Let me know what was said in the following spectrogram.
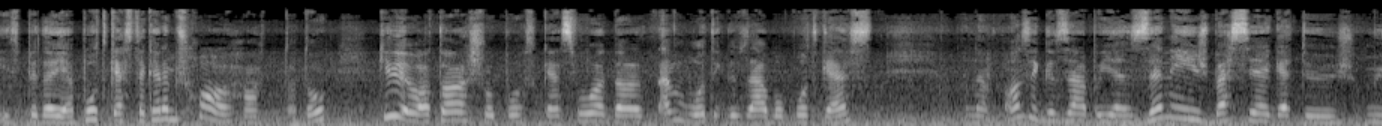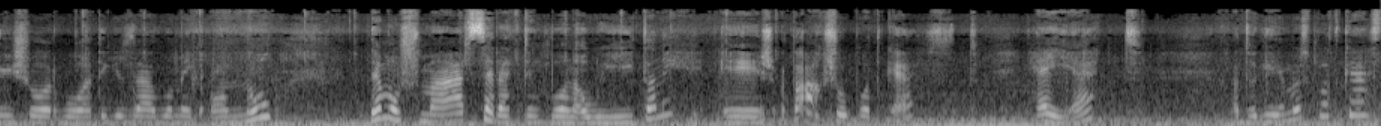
hisz például ilyen podcasteket nem is hallhattatok. Kivéve a talsó podcast volt, de nem volt igazából podcast, hanem az igazából ilyen zenés, beszélgetős műsor volt igazából még annó, de most már szerettünk volna újítani, és a Talk Show Podcast helyett a The Gamers Podcast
